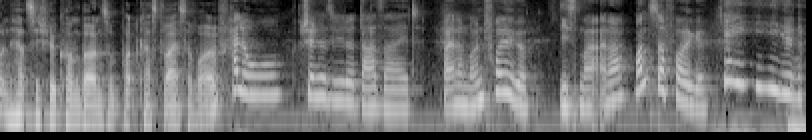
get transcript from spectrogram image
und herzlich willkommen bei unserem Podcast Weißer Wolf. Hallo, schön, dass ihr wieder da seid bei einer neuen Folge. Diesmal einer Monsterfolge. Yay!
